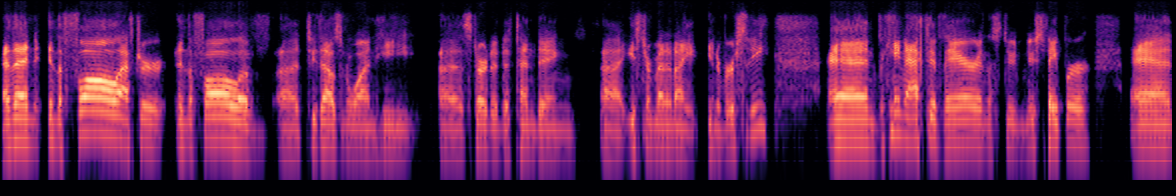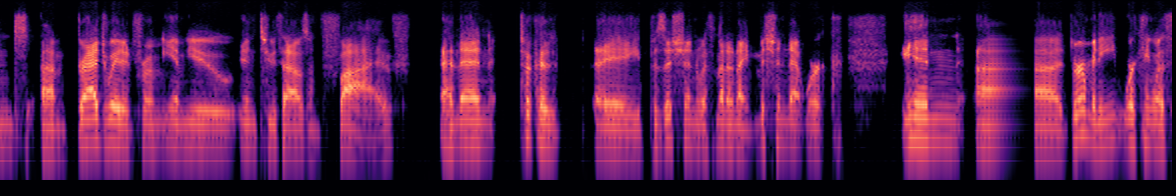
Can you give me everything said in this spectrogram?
and then in the fall after in the fall of uh, 2001 he uh, started attending uh, Eastern Mennonite University and became active there in the student newspaper and um, graduated from EMU in 2005 and then took a, a position with Mennonite Mission Network in uh, uh, Germany, working with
